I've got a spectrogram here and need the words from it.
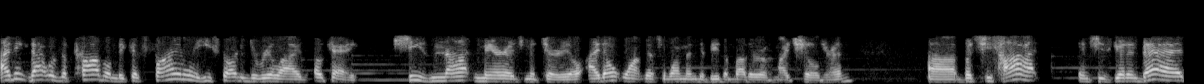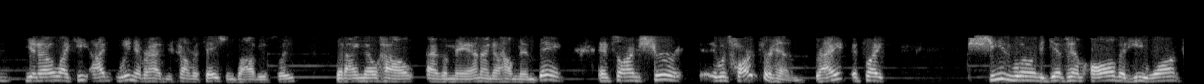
I think that was the problem because finally he started to realize, okay, she's not marriage material. I don't want this woman to be the mother of my children. Uh, but she's hot and she's good in bed, you know, like he I we never had these conversations obviously but I know how, as a man, I know how men think. And so I'm sure it was hard for him, right? It's like she's willing to give him all that he wants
